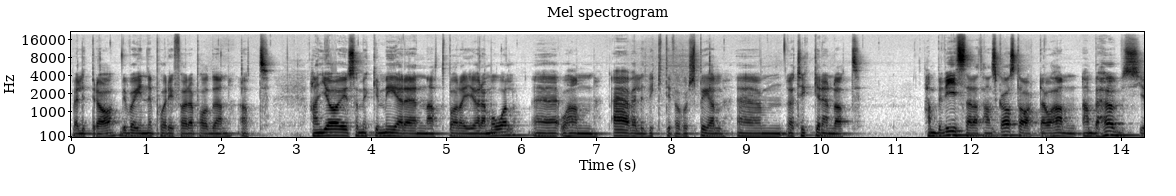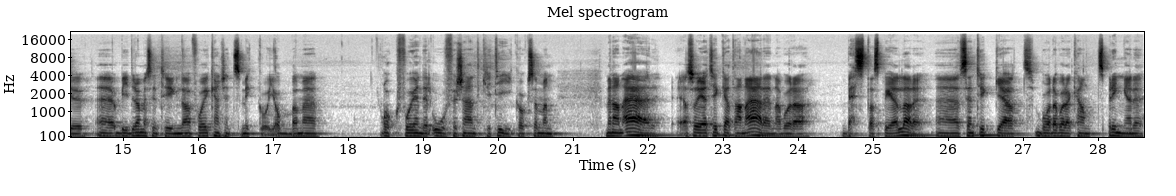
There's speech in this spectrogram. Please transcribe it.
väldigt bra. Vi var inne på det i förra podden att han gör ju så mycket mer än att bara göra mål eh, och han är väldigt viktig för vårt spel. Eh, jag tycker ändå att han bevisar att han ska starta och han, han behövs ju eh, och bidra med sin tyngd. Han får ju kanske inte så mycket att jobba med och får ju en del oförtjänt kritik också men, men han är, alltså jag tycker att han är en av våra bästa spelare. Eh, sen tycker jag att båda våra kantspringare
